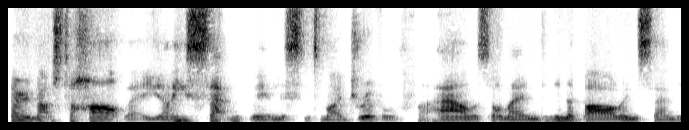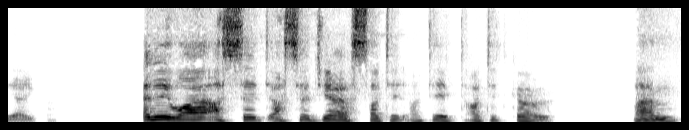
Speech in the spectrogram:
very much to heart there. You know, he sat with me and listened to my drivel for hours on end in a bar in San Diego. Anyway, I said, I said, yes, I did, I did, I did go. Um,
